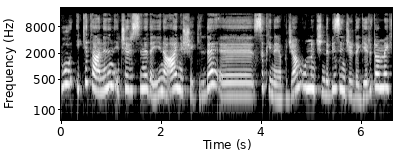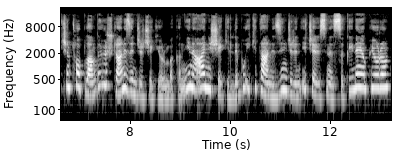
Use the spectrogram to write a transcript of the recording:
Bu iki tanenin içerisine de yine aynı şekilde e, sık iğne yapacağım. Bunun için de bir zincirde geri dönmek için toplamda 3 tane zincir çekiyorum. Bakın yine aynı şekilde bu iki tane zincirin içerisine sık iğne yapıyorum.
